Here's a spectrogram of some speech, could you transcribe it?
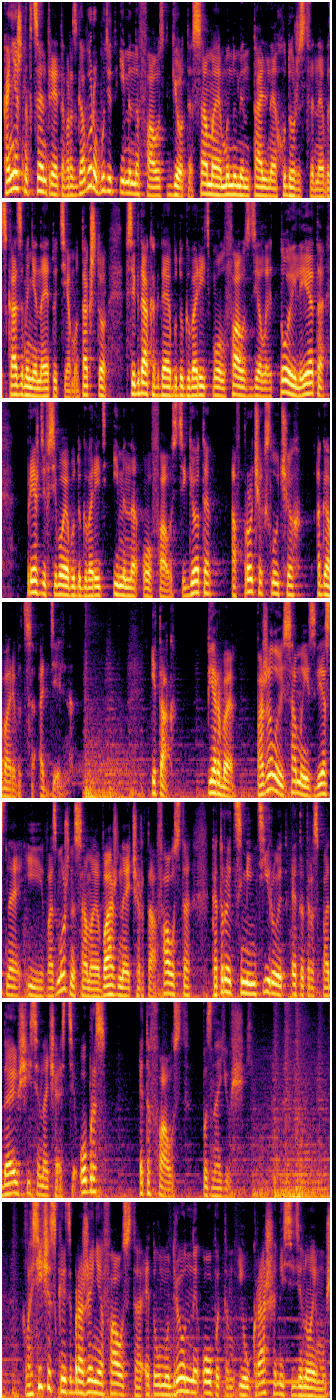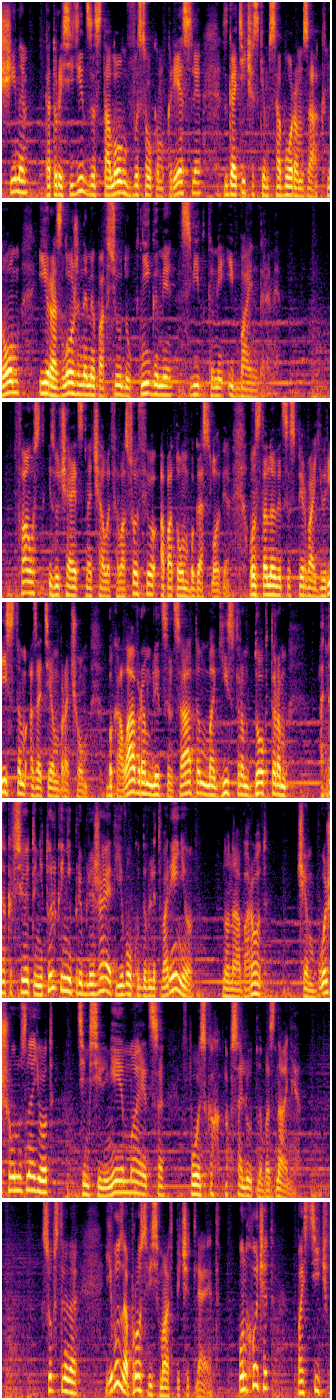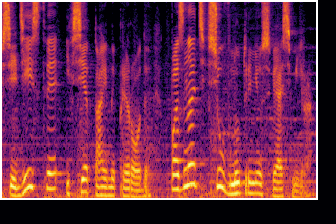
Конечно, в центре этого разговора будет именно Фауст Гёте, самое монументальное художественное высказывание на эту тему. Так что всегда, когда я буду говорить, мол, Фауст делает то или это, прежде всего я буду говорить именно о Фаусте Гёте, а в прочих случаях оговариваться отдельно. Итак, первое Пожалуй, самая известная и, возможно, самая важная черта Фауста, которая цементирует этот распадающийся на части образ, это Фауст познающий. Классическое изображение Фауста – это умудренный опытом и украшенный сединой мужчина, который сидит за столом в высоком кресле с готическим собором за окном и разложенными повсюду книгами, свитками и байндерами. Фауст изучает сначала философию, а потом богословие. Он становится сперва юристом, а затем врачом, бакалавром, лицензиатом, магистром, доктором. Однако все это не только не приближает его к удовлетворению, но наоборот – чем больше он узнает, тем сильнее мается в поисках абсолютного знания. Собственно, его запрос весьма впечатляет. Он хочет постичь все действия и все тайны природы, познать всю внутреннюю связь мира.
